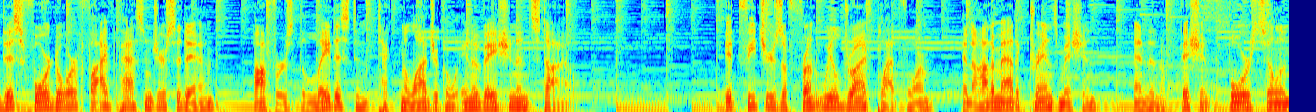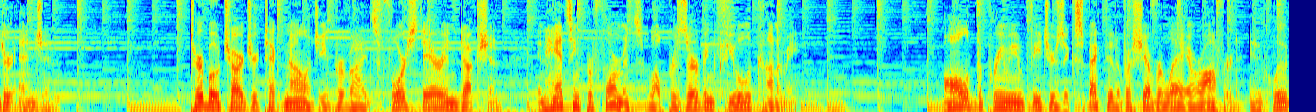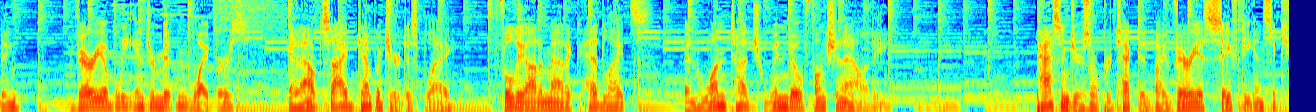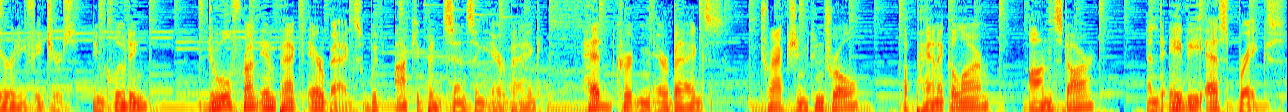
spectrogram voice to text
This four-door, five-passenger sedan offers the latest in technological innovation and style. It features a front-wheel drive platform, an automatic transmission, and an efficient four-cylinder engine. Turbocharger technology provides forced air induction, enhancing performance while preserving fuel economy. All of the premium features expected of a Chevrolet are offered, including variably intermittent wipers, an outside temperature display, fully automatic headlights, and one-touch window functionality. Passengers are protected by various safety and security features, including dual front impact airbags with occupant sensing airbag, head curtain airbags, traction control, a panic alarm, OnStar, and ABS brakes.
